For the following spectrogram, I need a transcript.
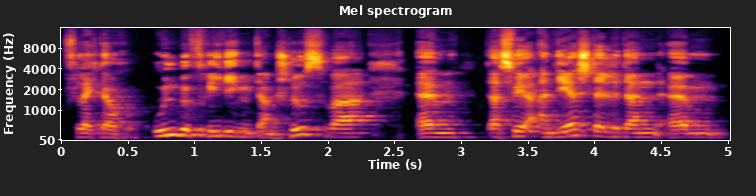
vielleicht auch unbefriedigend am Schluss war, ähm, dass wir an der Stelle dann ähm,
